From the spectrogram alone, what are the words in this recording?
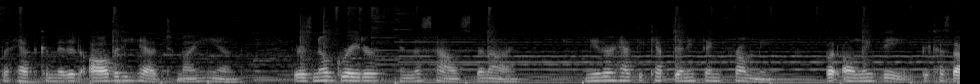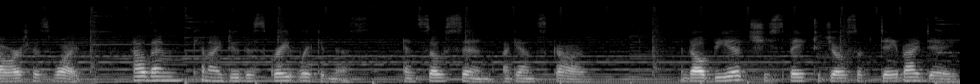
but hath committed all that he had to my hand. There is no greater in this house than I. Neither hath he kept anything from me, but only thee, because thou art his wife. How then can I do this great wickedness, and so sin against God? And albeit she spake to Joseph day by day,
